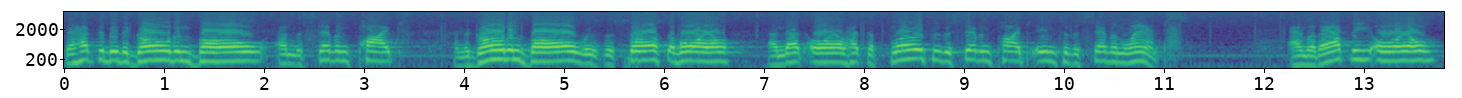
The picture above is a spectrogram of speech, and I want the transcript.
There had to be the golden bowl and the seven pipes. And the golden bowl was the source of oil, and that oil had to flow through the seven pipes into the seven lamps. And without the oil,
